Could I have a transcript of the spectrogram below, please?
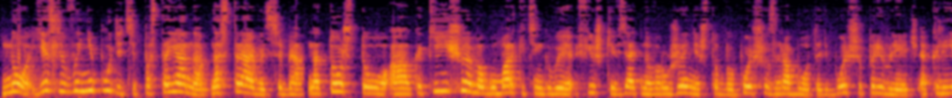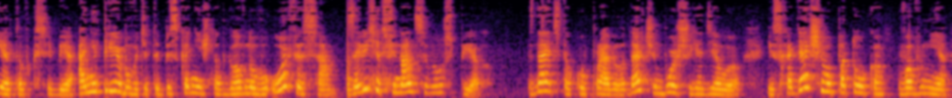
Но если вы не будете постоянно настраивать себя на то, что а какие еще я могу маркетинговые фишки взять на вооружение, чтобы больше заработать, больше привлечь клиентов к себе, а не требовать это бесконечно от головного офиса, зависит финансовый успех. Знаете такое правило, да? Чем больше я делаю исходящего потока вовне,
